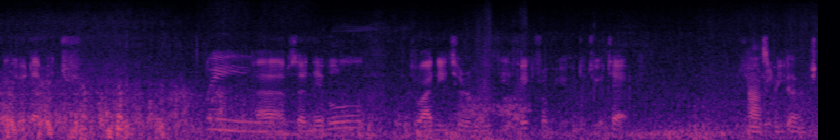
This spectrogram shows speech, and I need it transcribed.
roll your damage. Please. Um, so, Neville, do I need to remove the effect from you? Did you attack? Did you Nice big damage.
